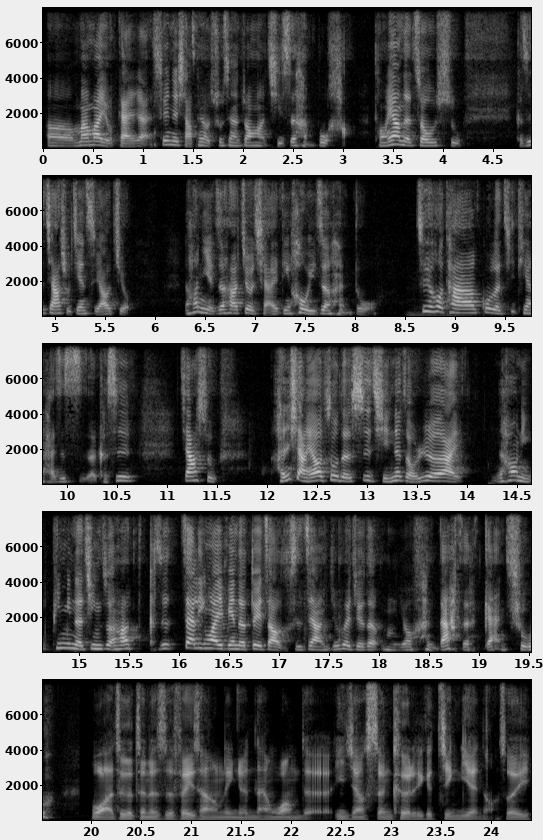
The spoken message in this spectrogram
呃妈妈有感染，所以那小朋友出生的状况其实很不好，同样的周数，可是家属坚持要救，然后你也知道他救起来一定后遗症很多。最后他过了几天还是死了，可是家属很想要做的事情，那种热爱，然后你拼命的庆祝，然后可是在另外一边的对照是这样，你就会觉得嗯有很大的感触。哇，这个真的是非常令人难忘的、印象深刻的一个经验哦。所以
